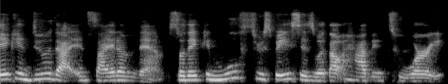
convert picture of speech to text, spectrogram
they can do that inside of them. So they can move through spaces without having to worry.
